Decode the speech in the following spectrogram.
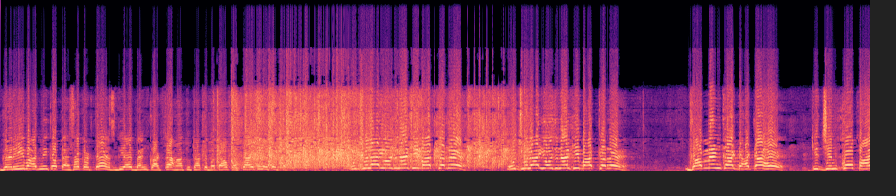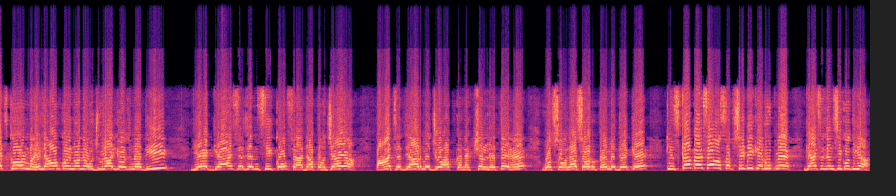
गरीब आदमी का पैसा कटता है। एसबीआई बैंक काटता है, हाथ उठा के बताओ करता है कि नहीं करता उज्ज्वला योजना की बात कर रहे हैं। उज्ज्वला योजना की बात कर रहे हैं। गवर्नमेंट का डाटा है कि जिनको पाँच करोड़ महिलाओं को इन्होंने उज्ज्वला योजना दी ये गैस एजेंसी को फ़ायदा पहुँचाया। पाँच हज़ार में जो आप कनेक्शन लेते हैं, वो सोलह सौ रुपये में देके किसका पैसा वो सब्सिडी के रूप में गैस एजेंसी को दिया?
